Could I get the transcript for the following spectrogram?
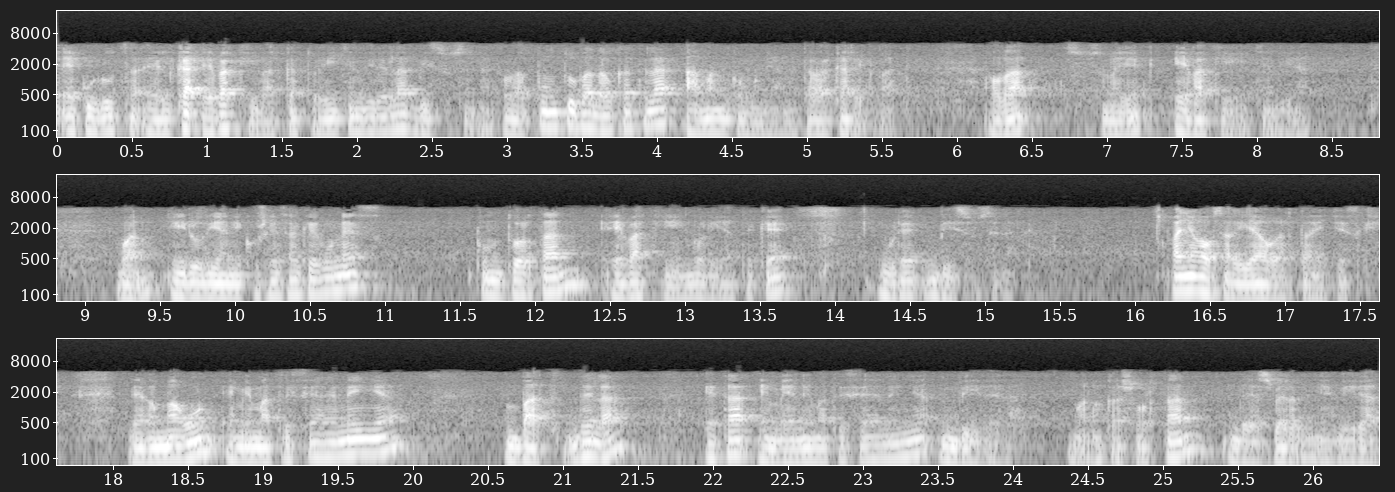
e, gurutza, elka, ebaki barkatu egiten direla bizuzenak. Hau da, puntu bat daukatela aman komunean, eta bakarrik bat. Hau da, zuzen ebaki egiten dira. Bueno, irudian ikusi ezakegunez, puntu hortan ebaki ingo liateke gure bi zuzenak. Baina gauza gehiago gerta daitezke. magun, M matriziaren eina bat dela eta MN matriziaren eina bi dela. Bueno, kasu hortan, desberdinak dira.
